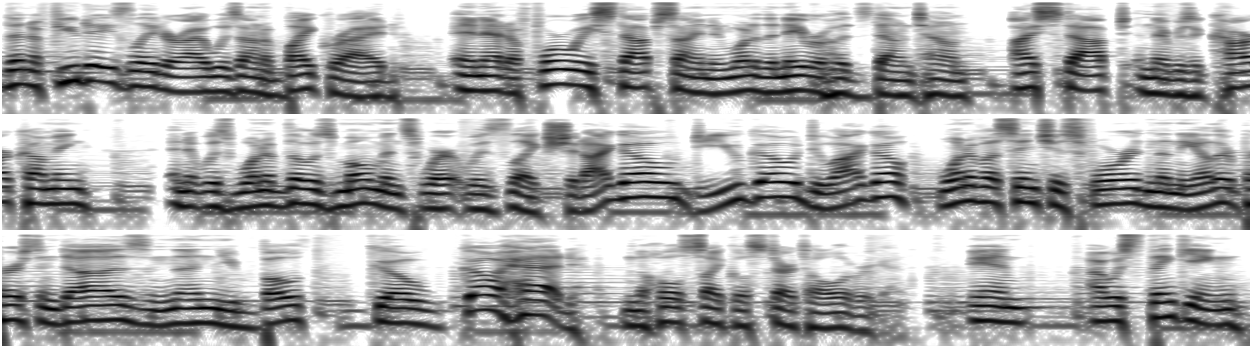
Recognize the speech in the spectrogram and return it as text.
Then a few days later, I was on a bike ride, and at a four way stop sign in one of the neighborhoods downtown, I stopped and there was a car coming. And it was one of those moments where it was like, should I go? Do you go? Do I go? One of us inches forward, and then the other person does, and then you both go, go ahead. And the whole cycle starts all over again. And I was thinking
